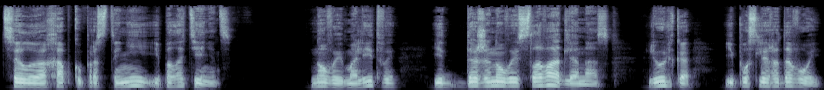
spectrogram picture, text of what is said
целую охапку простыней и полотенец. Новые молитвы и даже новые слова для нас, люлька и послеродовой.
